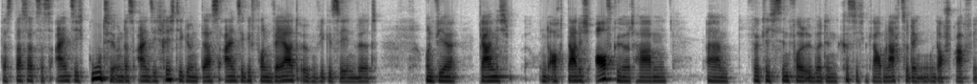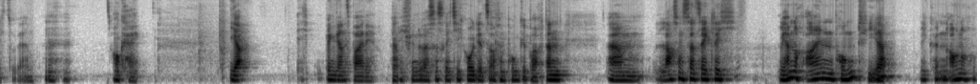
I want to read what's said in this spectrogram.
dass das als das einzig Gute und das einzig Richtige und das einzige von Wert irgendwie gesehen wird. Und wir gar nicht und auch dadurch aufgehört haben, ähm, wirklich sinnvoll über den christlichen Glauben nachzudenken und auch sprachfähig zu werden. Mhm. Okay. Ja, ich bin ganz bei dir. Ja. Ich finde, du hast das richtig gut jetzt auf den Punkt gebracht. Dann ähm, lass uns tatsächlich, wir haben noch einen Punkt hier. Ja. Wir könnten auch noch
